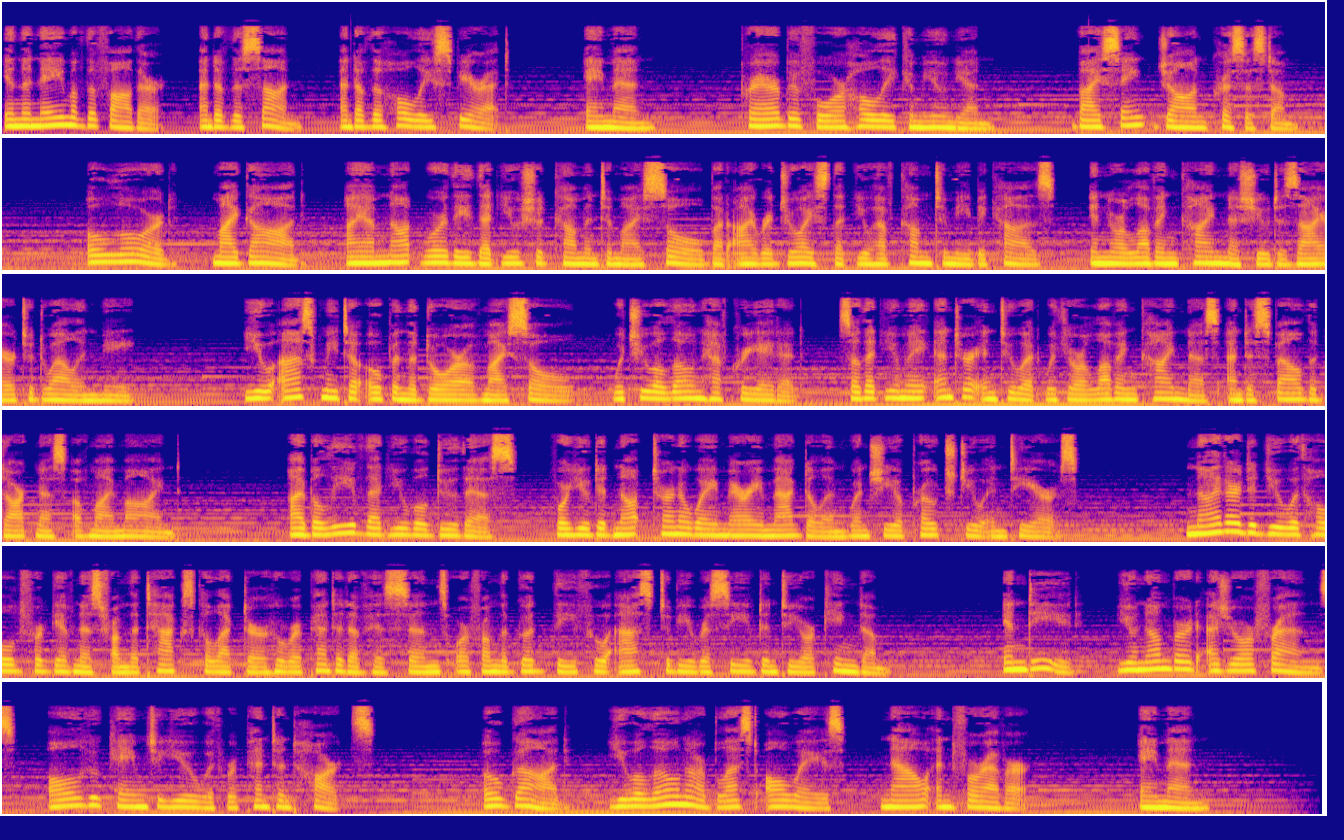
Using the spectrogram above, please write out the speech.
In the name of the Father, and of the Son, and of the Holy Spirit. Amen. Prayer before Holy Communion. By St. John Chrysostom. O Lord, my God, I am not worthy that you should come into my soul, but I rejoice that you have come to me because, in your loving kindness, you desire to dwell in me. You ask me to open the door of my soul, which you alone have created, so that you may enter into it with your loving kindness and dispel the darkness of my mind. I believe that you will do this, for you did not turn away Mary Magdalene when she approached you in tears. Neither did you withhold forgiveness from the tax collector who repented of his sins or from the good thief who asked to be received into your kingdom. Indeed, you numbered as your friends all who came to you with repentant hearts. O God, you alone are blessed always, now and forever. Amen.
